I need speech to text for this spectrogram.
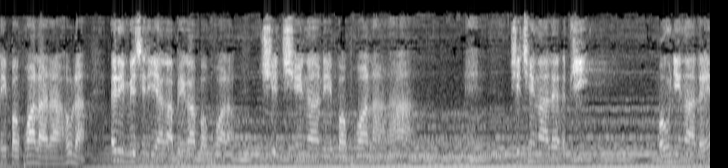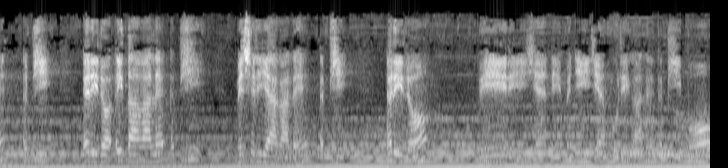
နေပေါက်ဖွာလာတာဟုတ်လားအဲ့ဒီမေစရိယာကဘယ်ကပေါက်ဖွာလာချစ်ချင်းကနေပေါက်ဖွာလာတာအဲချစ်ချင်းကလည်းအပြည့်မုန်းခြင်းကလည်းအပြည့်အဲ့ဒီတော့အိတ်သားကလည်းအပြည့်မေစရိယာကလည်းအပြည့်အဲ့ဒီတော့ဘေးရီရန်နေမငြိမ်းချမ်းမှုတွေကလည်းအပြည့်ပေါ့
